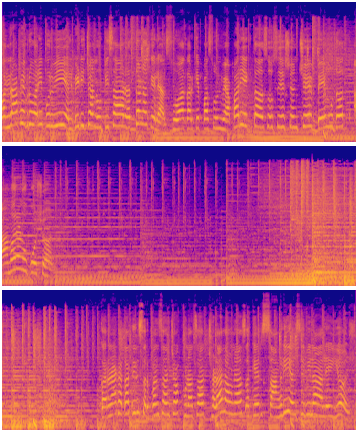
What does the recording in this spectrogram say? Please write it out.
पंधरा फेब्रुवारी पूर्वी एलबीडीच्या नोटिसा रद्द न केल्यास सोळा तारखेपासून व्यापारी एकता असोसिएशनचे बेमुदत आमरण उपोषण. कर्नाटकातील सरपंचांच्या खुनाचा छडा लावण्यास अखेर सांगली एलसीबीला आले यश.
